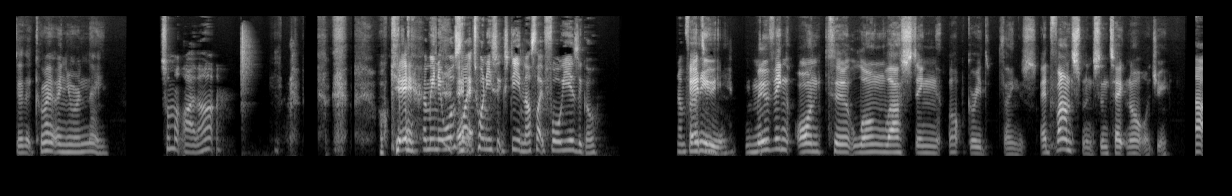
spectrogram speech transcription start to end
Did it come out when you were nine? Something like that. Okay. I mean, it was Eh. like 2016. That's like four years ago. Anyway, moving on to long-lasting upgrade things, advancements in technology. Uh,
